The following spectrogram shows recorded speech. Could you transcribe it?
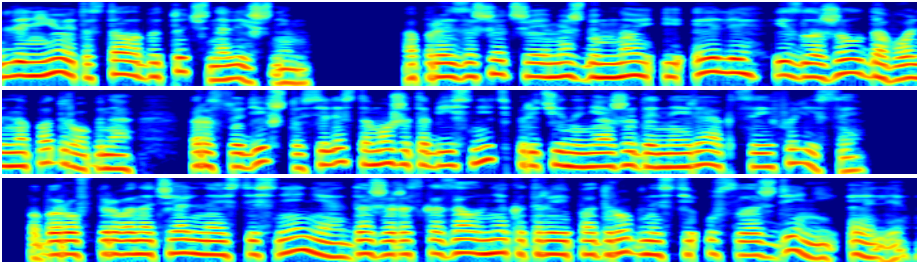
Для нее это стало бы точно лишним. А произошедшее между мной и Элли изложил довольно подробно, рассудив, что Селеста может объяснить причины неожиданной реакции Фелисы. Поборов первоначальное стеснение, даже рассказал некоторые подробности усложнений Элли.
